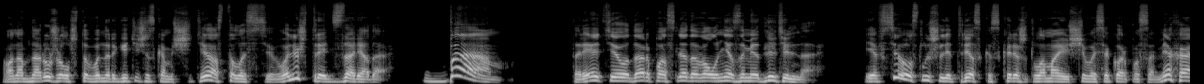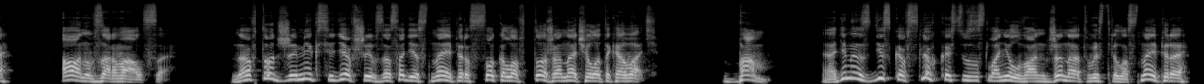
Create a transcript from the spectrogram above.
Он обнаружил, что в энергетическом щите осталось всего лишь треть заряда. Бам! Третий удар последовал незамедлительно, и все услышали треск и скрежет ломающегося корпуса меха, он взорвался. Но в тот же миг сидевший в засаде снайпер Соколов тоже начал атаковать. Бам! Один из дисков с легкостью заслонил Ван Джена от выстрела снайпера,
